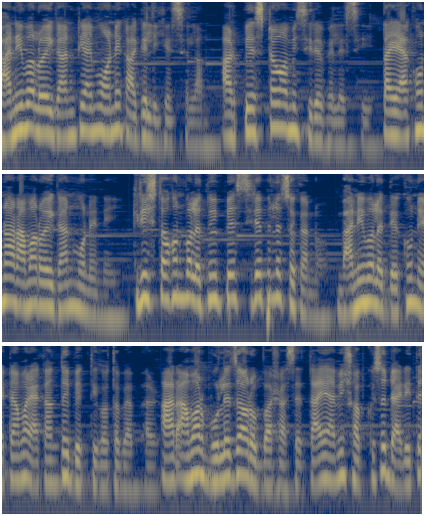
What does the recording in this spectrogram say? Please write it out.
ভানি বলে, ওই গানটি আমি অনেক আগে লিখেছিলাম, আর পেজটাও আমি ছিঁড়ে ফেলেছি, তাই এখন আর আমার ওই গান মনে নেই। ক্রিস তখন বলে, তুমি পেজ ছিঁড়ে ফেলেছো কেন? ভানি বলে, দেখুন, এটা আমার একান্তই ব্যক্তিগত ব্যাপার, আর আমার ভুলে যাওয়ার অভ্যাস আছে, তাই আমি সবকিছু ডায়েরিতে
